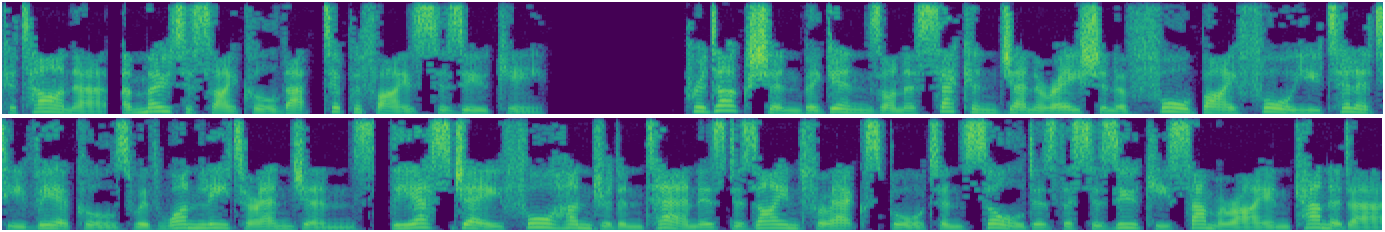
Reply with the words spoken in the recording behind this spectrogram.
Katana, a motorcycle that typifies Suzuki. Production begins on a second generation of 4x4 utility vehicles with 1-litre engines. The SJ410 is designed for export and sold as the Suzuki Samurai in Canada,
